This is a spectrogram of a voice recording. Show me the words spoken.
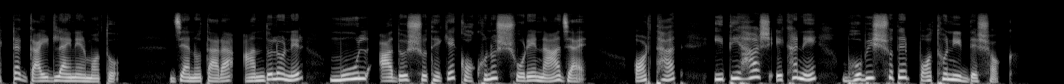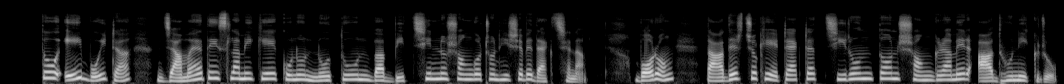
একটা গাইডলাইনের মতো, যেন তারা আন্দোলনের মূল আদর্শ থেকে কখনো সরে না যায়। অর্থাৎ ইতিহাস এখানে ভবিষ্যতের পথনির্দেশক। তো এই বইটা জামায়াতে ইসলামীকে কোনো নতুন বা বিচ্ছিন্ন সংগঠন হিসেবে দেখছে না, বরং তাদের চোখে এটা একটা চিরন্তন সংগ্রামের আধুনিক রূপ।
